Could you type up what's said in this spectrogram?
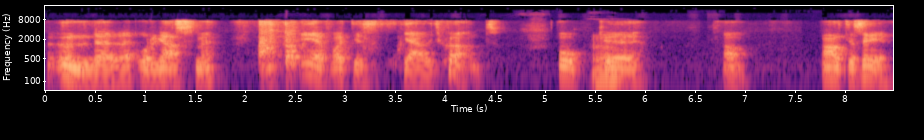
Under orgasm. Det är faktiskt jävligt skönt. Och... Mm. Eh, ja. Allt jag säger.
